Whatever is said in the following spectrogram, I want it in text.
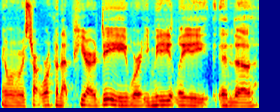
And when we start working on that PRD, we're immediately in the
